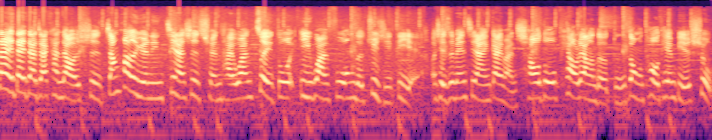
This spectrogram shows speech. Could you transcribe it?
再来带大家看到的是，彰化的园林竟然是全台湾最多亿万富翁的聚集地，而且这边竟然盖满超多漂亮的独栋透天别墅。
